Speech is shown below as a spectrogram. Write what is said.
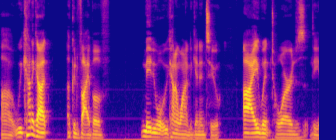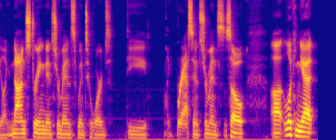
uh, we kind of got a good vibe of maybe what we kind of wanted to get into. I went towards the like non-stringed instruments, went towards the like brass instruments. So uh, looking at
